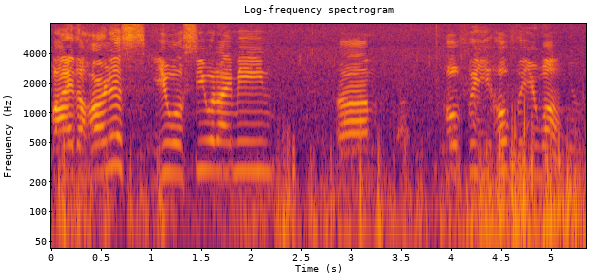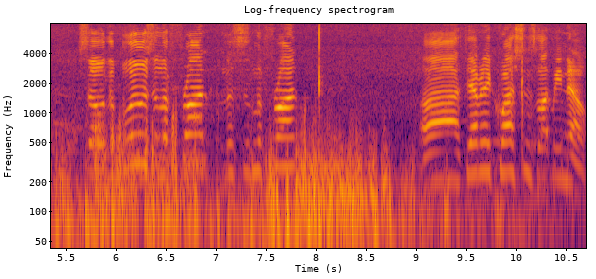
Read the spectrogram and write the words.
by the harness. You will see what I mean. Um, hopefully, hopefully you won't. So the blue's in the front, this is in the front. Uh, if you have any questions, let me know.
